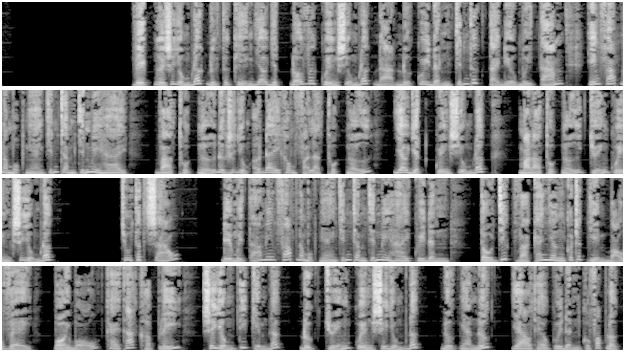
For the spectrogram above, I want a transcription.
Việc người sử dụng đất được thực hiện giao dịch đối với quyền sử dụng đất đã được quy định chính thức tại Điều 18 Hiến pháp năm 1992 và thuật ngữ được sử dụng ở đây không phải là thuật ngữ giao dịch quyền sử dụng đất mà là thuật ngữ chuyển quyền sử dụng đất. Chú thích 6 Điều 18 Hiến pháp năm 1992 quy định tổ chức và cá nhân có trách nhiệm bảo vệ, bồi bổ, khai thác hợp lý, sử dụng tiết kiệm đất được chuyển quyền sử dụng đất được nhà nước giao theo quy định của pháp luật.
